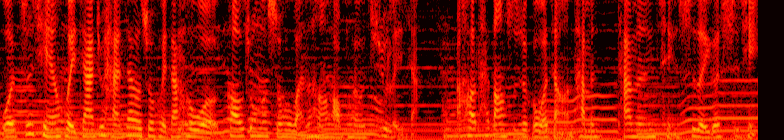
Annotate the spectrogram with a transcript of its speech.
我之前回家，就寒假的时候回家，和我高中的时候玩的很好朋友聚了一下，然后他当时就给我讲了他们他们寝室的一个事情，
